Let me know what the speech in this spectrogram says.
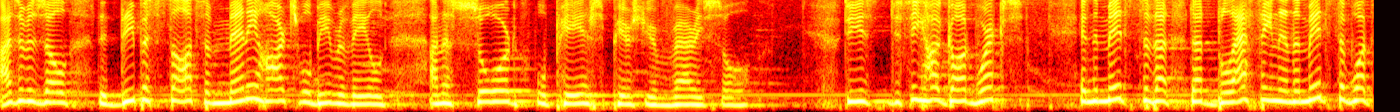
As a result, the deepest thoughts of many hearts will be revealed, and a sword will pierce, pierce your very soul. Do you, do you see how God works? In the midst of that, that blessing, in the midst of what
